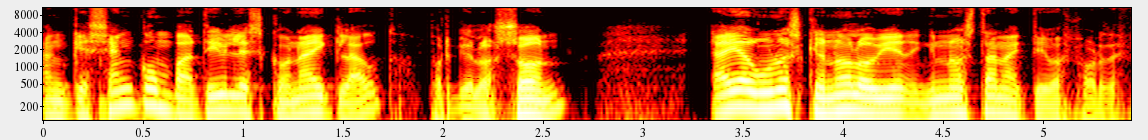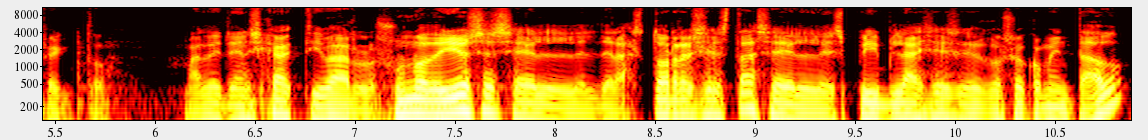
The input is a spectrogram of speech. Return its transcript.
aunque sean compatibles con iCloud, porque lo son, hay algunos que no, lo vien- que no están activos por defecto. ¿Vale? Tenéis que activarlos. Uno de ellos es el, el de las torres estas, el Speed Blast ese que os he comentado.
